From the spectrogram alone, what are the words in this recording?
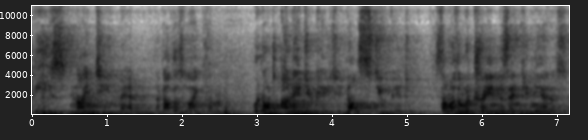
These 19 men, and others like them, were not uneducated, not stupid, some of them were trained as engineers.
